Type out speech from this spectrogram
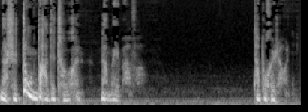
那是重大的仇恨，那没办法，他不会饶你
